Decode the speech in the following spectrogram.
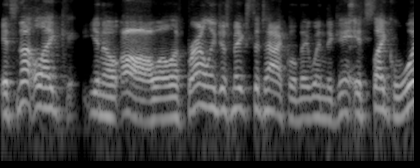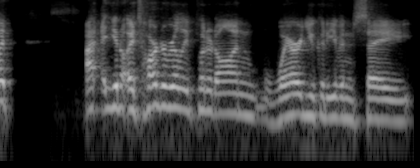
It's not like you know, oh well, if Brownlee just makes the tackle, they win the game. It's like what, I you know, it's hard to really put it on where you could even say,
